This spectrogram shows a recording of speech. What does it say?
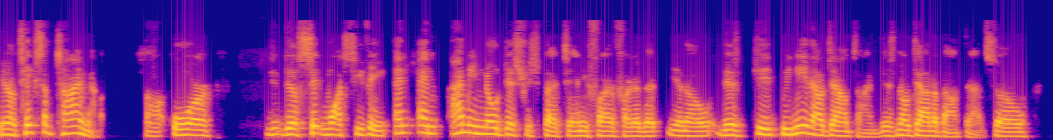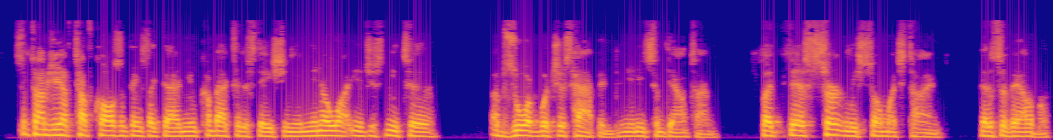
You know, take some time out, uh, or they'll sit and watch TV. And and I mean, no disrespect to any firefighter that you know, there's we need our downtime. There's no doubt about that. So sometimes you have tough calls and things like that, and you come back to the station, and you know what, you just need to absorb what just happened, and you need some downtime. But there's certainly so much time that is available.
